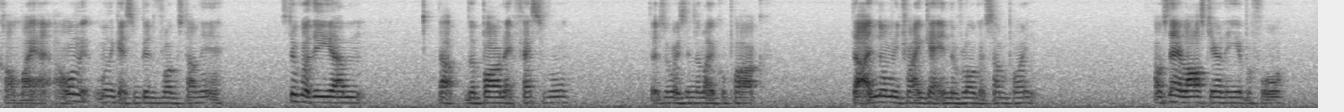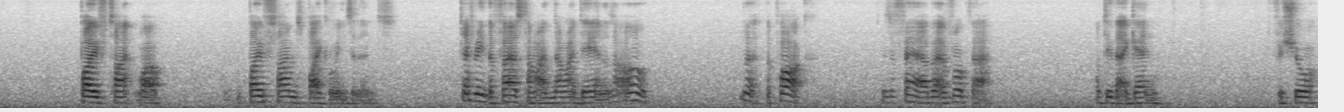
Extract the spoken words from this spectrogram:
Can't wait. I want to want to get some good vlogs done here. Still got the um, that the Barnet Festival. That's always in the local park. That I normally try and get in the vlog at some point. I was there last year and the year before both time well, both times by coincidence. Definitely the first time I had no idea, and I was like, oh, look, the park. There's a fair. I better vlog that. I'll do that again, for sure.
